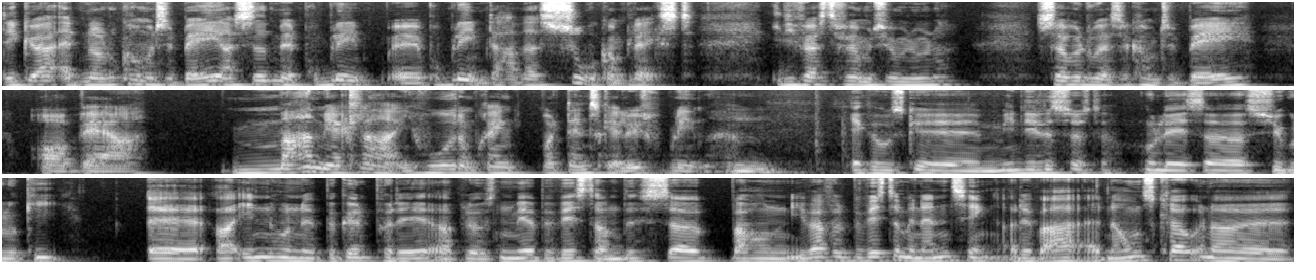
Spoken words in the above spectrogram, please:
det gør, at når du kommer tilbage og sidder med et problem, øh, problem, der har været super komplekst i de første 25 minutter, så vil du altså komme tilbage og være meget mere klar i hovedet omkring, hvordan skal jeg løse problemet her. Mm. Jeg kan huske, øh, min lille søster, hun læser psykologi, øh, og inden hun begyndte på det og blev sådan mere bevidst om det, så var hun i hvert fald bevidst om en anden ting, og det var, at når hun skrev en, øh,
